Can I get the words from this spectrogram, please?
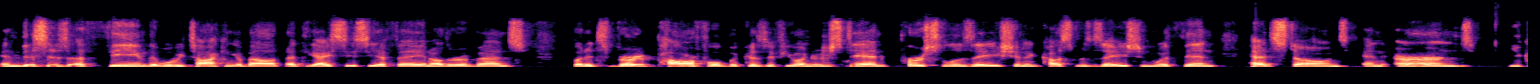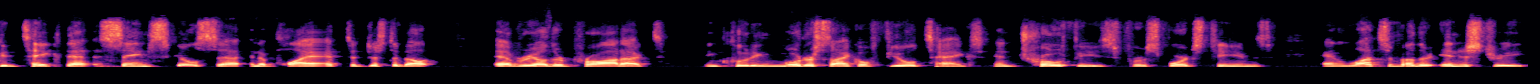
And this is a theme that we'll be talking about at the ICCFA and other events. But it's very powerful because if you understand personalization and customization within headstones and urns, you can take that same skill set and apply it to just about every other product, including motorcycle fuel tanks and trophies for sports teams and lots of other industry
